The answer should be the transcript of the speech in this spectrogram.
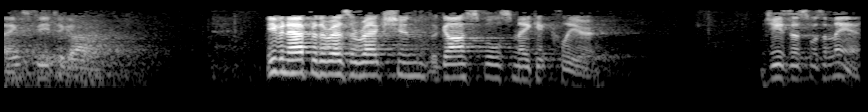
Thanks be to God. Even after the resurrection, the Gospels make it clear Jesus was a man.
